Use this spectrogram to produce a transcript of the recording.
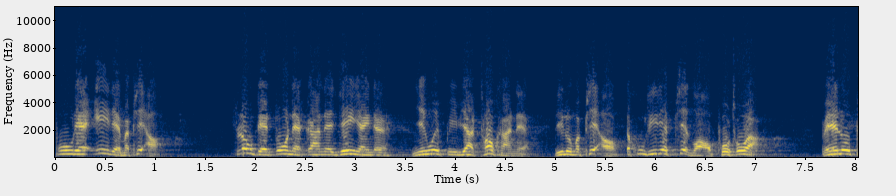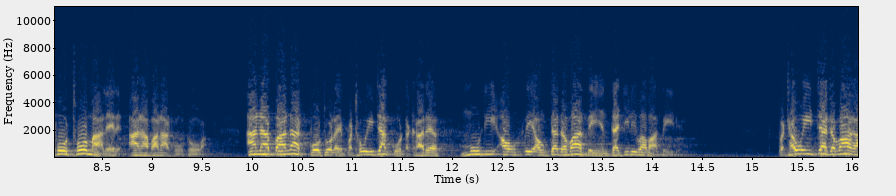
ပူတယ်အေးတယ်မဖြစ်အောင်လှုပ်တယ်တွန်းတယ်ကန်တယ်ရင်းရိုင်တယ်ညင်ဝိပြပြထောက်ခံတယ် ဒီလိုမဖြစ်အောင်တခုတည်းတည်းဖြစ်သွားအောင်ဖို့ထိုးရဘယ်လိုဖို့ထိုးမှလဲတဲ့အာနာပါနဖို့ထိုးရအာနာပါနဖို့ထိုးလိုက်ပထဝီဓာတ်ကိုတခါတည်းမူတီအောင်သိအောင်ဓာတ်တစ်ပါးသိရင်ဓာတ်ကြီးလေးပါပါသေးတယ်ပထဝီဓာတ်တစ်ပါးက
